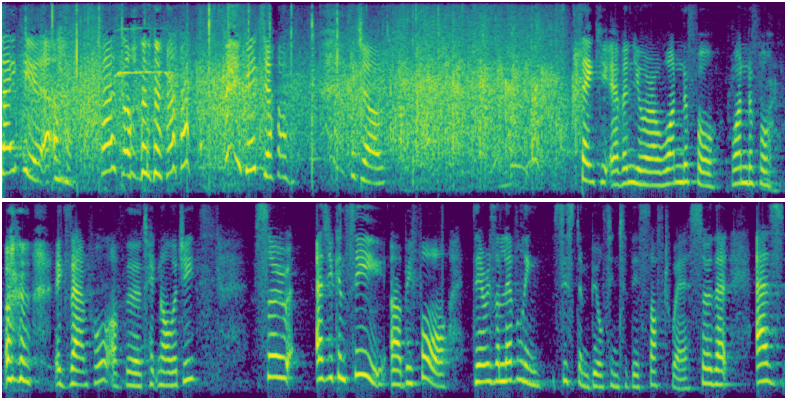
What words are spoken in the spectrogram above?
Thank you. That's all. Good job. Good job. Thank you, Evan. You are a wonderful, wonderful example of the technology. So, as you can see uh, before, there is a leveling system built into this software so that as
